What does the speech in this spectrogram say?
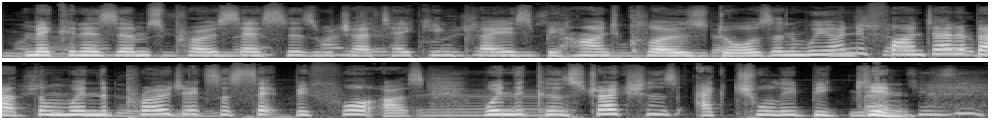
mechanisms, processes which are taking place behind closed doors, and we only find out about them when the projects are set before us, when the constructions actually begin.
